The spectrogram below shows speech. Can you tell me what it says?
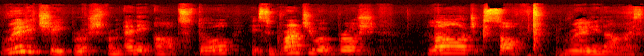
Really cheap brush from any art store. It's a graduate brush, large, soft, really nice.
